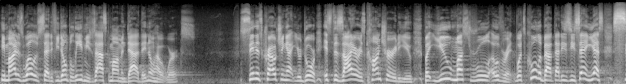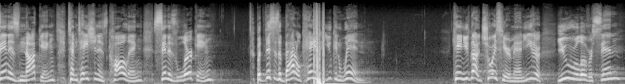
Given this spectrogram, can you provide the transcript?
he might as well have said, If you don't believe me, just ask mom and dad. They know how it works. Sin is crouching at your door. Its desire is contrary to you, but you must rule over it. What's cool about that is he's saying, yes, sin is knocking, temptation is calling, sin is lurking, but this is a battle, Cain, that you can win. Cain, you've got a choice here, man. Either you rule over sin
